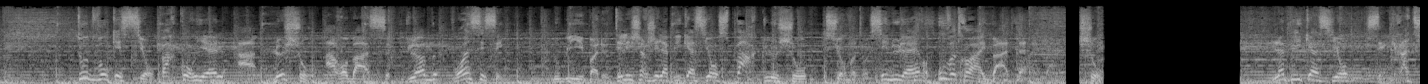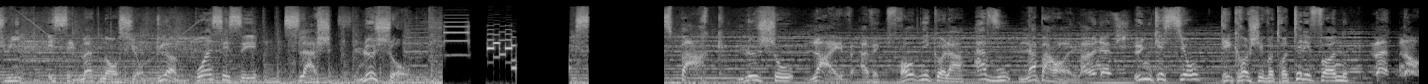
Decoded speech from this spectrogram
Toutes vos questions par courriel à lechaud@globe.cc. N'oubliez pas de télécharger l'application Spark Le Show sur votre cellulaire ou votre iPad. L'application, c'est gratuit et c'est maintenant sur globe.cc slash le show. Spark, le show live avec Franck Nicolas. À vous la parole. Un avis, une question Décrochez votre téléphone maintenant.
